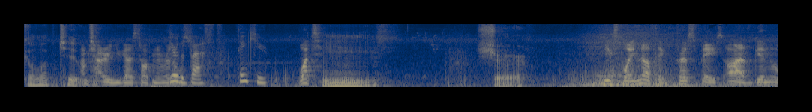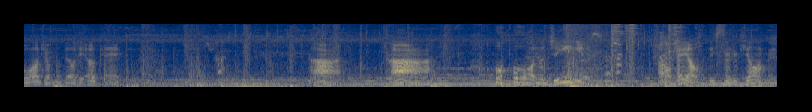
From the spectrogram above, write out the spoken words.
go up too. I'm tired of you guys talking in riddles. You're the best. Thank you. What? Sure. He explained nothing. Press space. Ah, I've given him a wall jump ability. Okay. Ah. Ah. Oh, I'm a genius. Oh, hell. These things are killing me.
